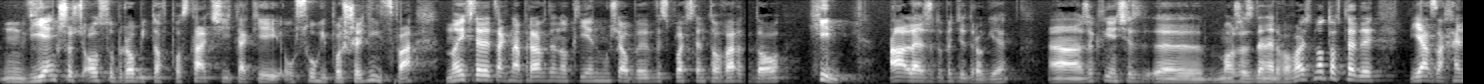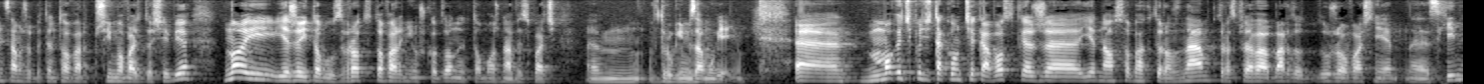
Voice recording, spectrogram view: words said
Mm, Większość osób robi to w postaci takiej usługi pośrednictwa, no i wtedy tak naprawdę no, klient musiałby wysłać ten towar do Chin, ale że to będzie drogie, że klient się e, może zdenerwować, no to wtedy ja zachęcam, żeby ten towar przyjmować do siebie. No i jeżeli to był zwrot, towar nieuszkodzony, to można wysłać w drugim zamówieniu. E, mogę Ci powiedzieć taką ciekawostkę, że jedna osoba, którą znam, która sprzedawała bardzo dużo właśnie e, z Chin,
